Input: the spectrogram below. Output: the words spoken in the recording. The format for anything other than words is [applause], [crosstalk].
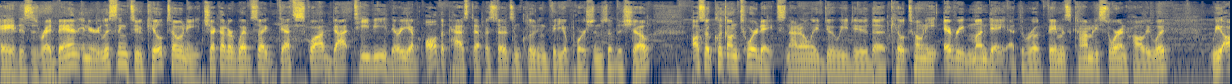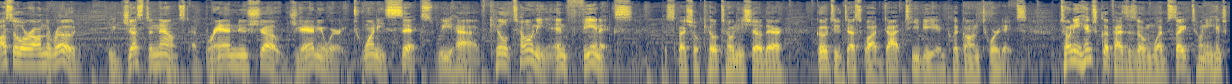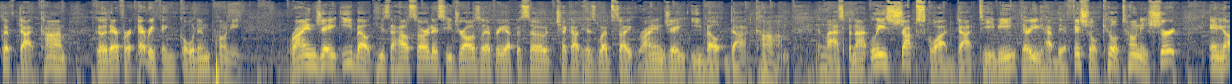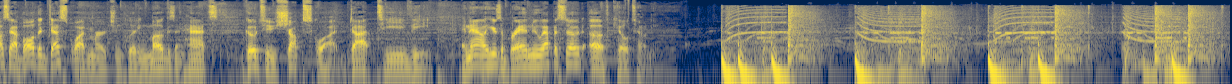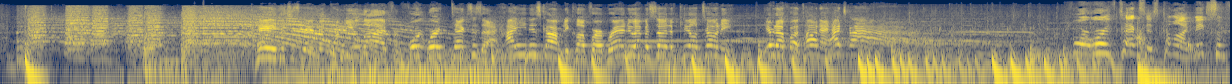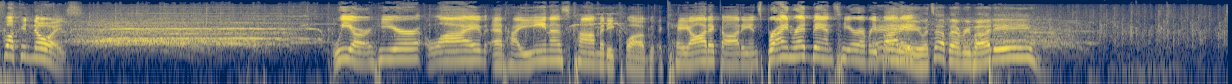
Hey, this is Redban, and you're listening to Kill Tony. Check out our website, deathsquad.tv. There you have all the past episodes, including video portions of the show. Also, click on tour dates. Not only do we do the Kill Tony every Monday at the World Famous Comedy Store in Hollywood, we also are on the road. We just announced a brand new show, January 26th. We have Kill Tony in Phoenix, a special Kill Tony show there. Go to deathsquad.tv and click on tour dates. Tony Hinchcliffe has his own website, tonyhinchcliffe.com. Go there for everything Golden Pony. Ryan J. Ebelt, he's the house artist. He draws every episode. Check out his website, ryanjebelt.com. And last but not least, shopsquad.tv. There you have the official Kill Tony shirt. And you also have all the Death Squad merch, including mugs and hats. Go to shopsquad.tv. And now here's a brand new episode of Kill Tony. Texas at Hyenas Comedy Club for a brand new episode of Kill Tony. Give it up for Tony Hatchka! Fort Worth, Texas. Come on, make some fucking noise. We are here live at Hyenas Comedy Club, a chaotic audience. Brian Redban's here, everybody. Hey, what's up, everybody?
